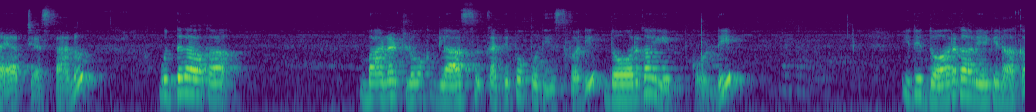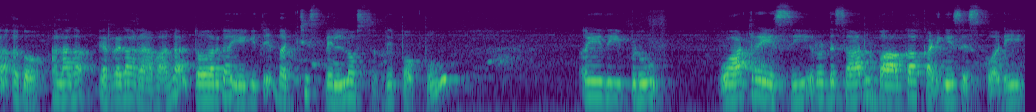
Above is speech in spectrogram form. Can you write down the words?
తయారు చేస్తాను. ముందుగా ఒక బానట్లో ఒక గ్లాసు కందిపప్పు తీసుకొని దోరగా వేపుకోండి. ఇది దోరగా వేగినాక అగో అలాగా ఎర్రగా రావాలా? దోరగా వేగితే మంచి స్మెల్ వస్తుంది పప్పు. ఇది ఇప్పుడు వాటర్ వేసి రెండు సార్లు బాగా కడిగేసేసుకొని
